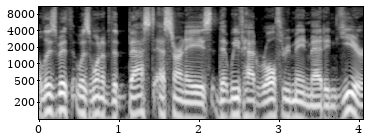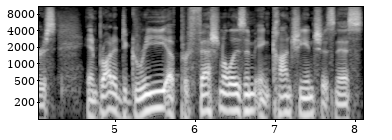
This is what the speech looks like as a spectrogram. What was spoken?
Elisabeth was one of the best SRNAs that we've had roll through Maine Med in years and brought a degree of professionalism and conscientiousness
